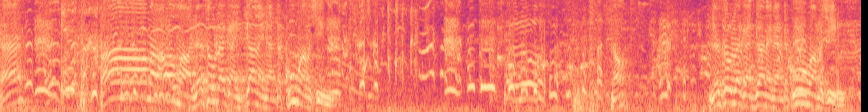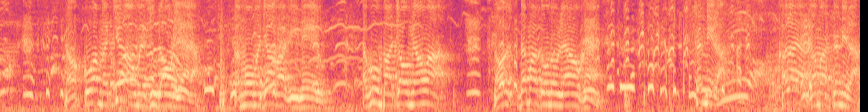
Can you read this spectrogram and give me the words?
ဟမ်ဘာမှအောင်မလက်စုပ်လိုက်ကင်ကြားနိုင်တာတစ်ခုမှမရှိဘူး နော်လက်စုပ်လက်ကင်ကြားနိုင်တာတစ်ခုမှမရှိဘူးနော်ကိုကမကြောက်အောင်ပဲဆူတောင်းနေရတာဘမောမကြောက်ပါစီနဲ့လို့အခုမှကြောင်မြောင်းကနော်တမသုံးသုံးလမ်းအောင်ခံစနစ်လားခလာရကမစနစ်လား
